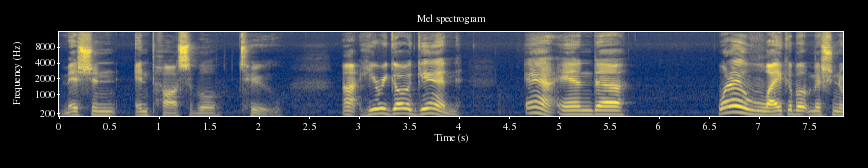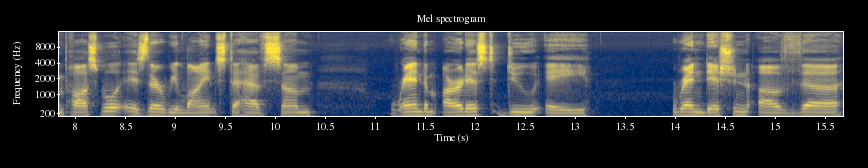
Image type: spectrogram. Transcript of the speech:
Mission Impossible 2. Uh, here we go again. Yeah, and uh, what I like about Mission Impossible is their reliance to have some random artist do a rendition of the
